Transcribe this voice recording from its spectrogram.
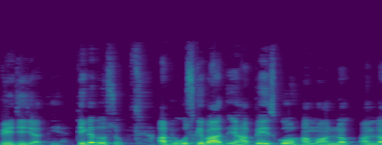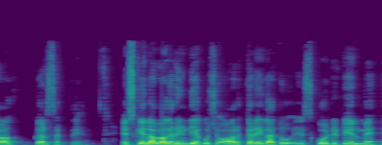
भेजी जाती है, ठीक है दोस्तों? अब उसके बाद यहाँ पे इसको हम अनलॉक अनलॉक कर सकते हैं। इसके अलावा अगर इंडिया कुछ और करेगा तो इसको डिटेल में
